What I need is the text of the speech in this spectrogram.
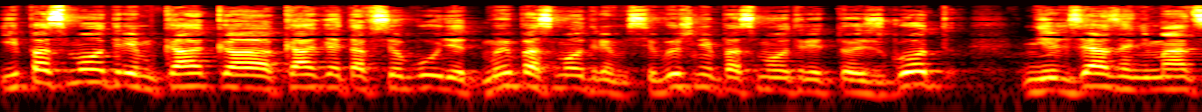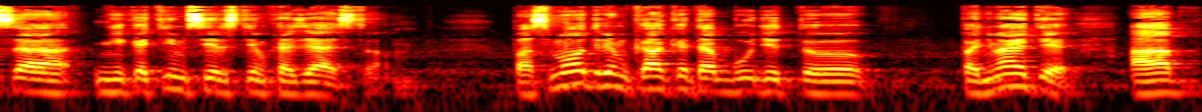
и посмотрим, как, э, как это все будет. Мы посмотрим, Всевышний посмотрит. То есть год нельзя заниматься никаким сельским хозяйством. Посмотрим, как это будет, э, понимаете? А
